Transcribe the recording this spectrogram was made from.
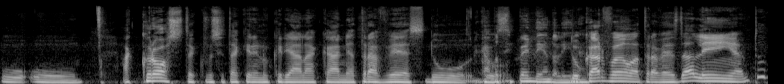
o, o- a crosta que você está querendo criar na carne através do, Acaba do, se perdendo ali. do né? carvão, através da lenha. Então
